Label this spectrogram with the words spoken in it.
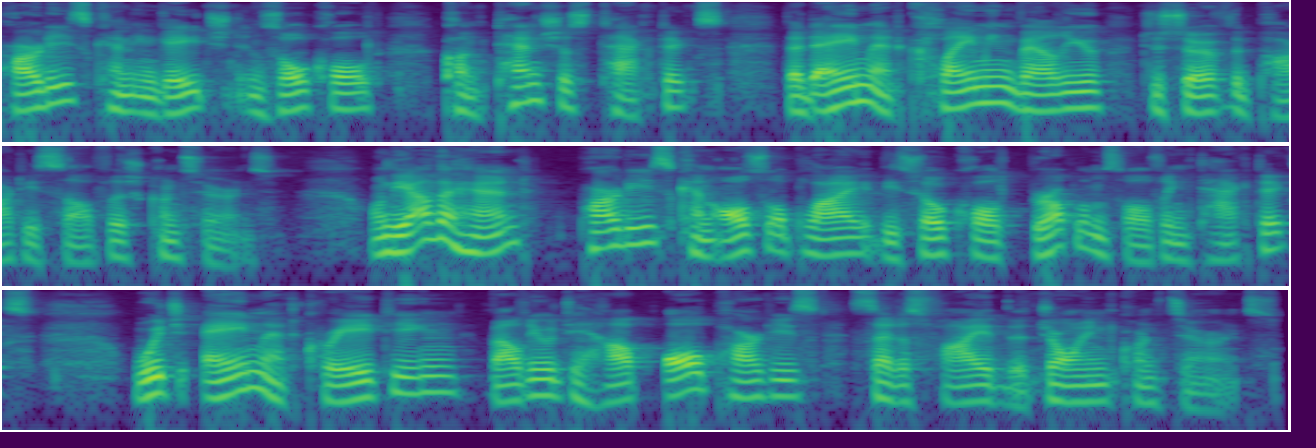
parties can engage in so-called contentious tactics that aim at claiming value to serve the party's selfish concerns. On the other hand, parties can also apply the so-called problem-solving tactics, which aim at creating value to help all parties satisfy the joint concerns.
